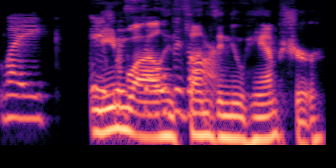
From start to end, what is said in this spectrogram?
Like Meanwhile, so his bizarre. son's in New Hampshire,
